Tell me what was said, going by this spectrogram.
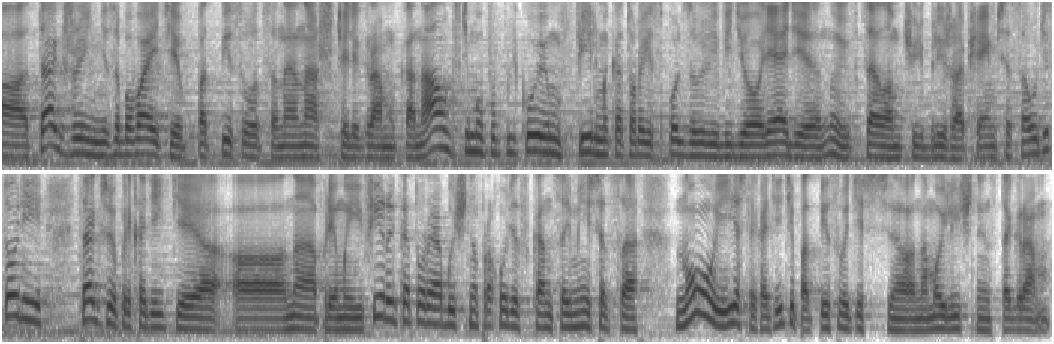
А также не забывайте подписываться на наш телеграм-канал, где мы публикуем фильмы, которые использовали в видеоряде, ну и в целом чуть ближе общаемся с аудиторией. Также приходите а, на прямые эфиры, которые обычно проходят в конце месяца. Ну и если хотите, подписывайтесь а, на мой личный инстаграм.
